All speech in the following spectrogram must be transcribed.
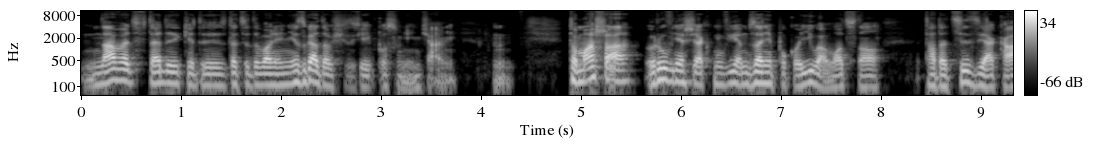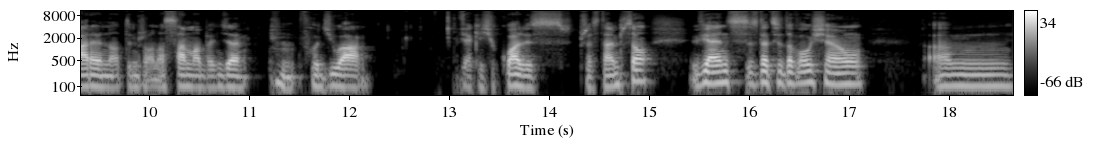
nawet wtedy, kiedy zdecydowanie nie zgadzał się z jej posunięciami. Hmm. Tomasza również, jak mówiłem, zaniepokoiła mocno ta decyzja Karen o tym, że ona sama będzie wchodziła w jakieś układy z przestępcą, więc zdecydował się um,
